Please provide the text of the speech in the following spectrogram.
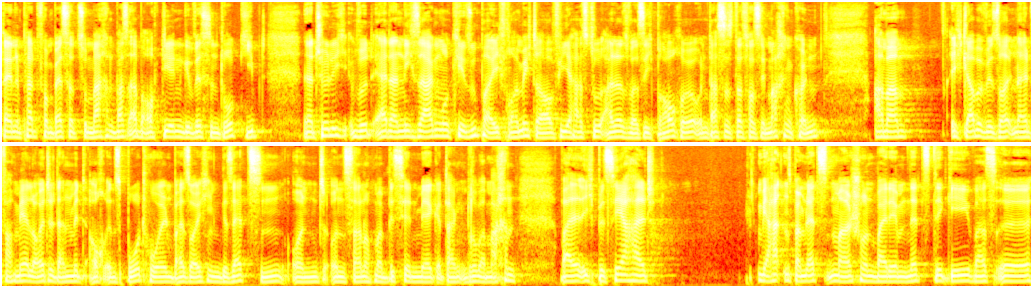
deine Plattform besser zu machen, was aber auch dir einen gewissen Druck gibt. Natürlich wird er dann nicht sagen, okay, super, ich freue mich drauf, hier hast du alles, was ich brauche und das ist das, was wir machen können. Aber ich glaube, wir sollten einfach mehr Leute dann mit auch ins Boot holen bei solchen Gesetzen und uns da noch mal ein bisschen mehr Gedanken drüber machen, weil ich bisher halt, wir hatten es beim letzten Mal schon bei dem NetzDG, was äh,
